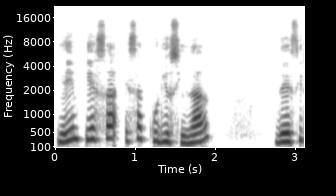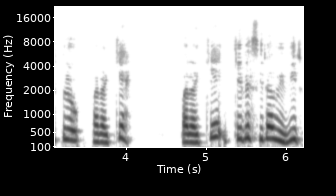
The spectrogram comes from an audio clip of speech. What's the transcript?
Y ahí empieza esa curiosidad de decir, pero ¿para qué? ¿Para qué quieres ir a vivir?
